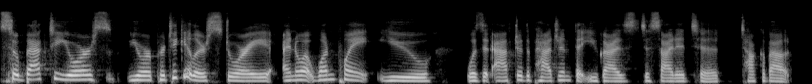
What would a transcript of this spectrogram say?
So back to your your particular story, I know at one point you was it after the pageant that you guys decided to talk about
